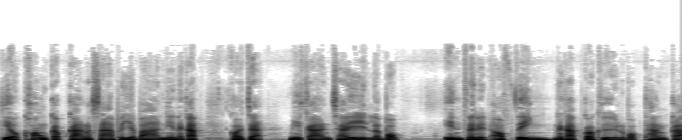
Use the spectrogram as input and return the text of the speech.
เกี่ยวข้องกับการรักษาพยาบาลนี่นะครับ ก็จะมีการใช้ระบบ Internet of Things นะครับ ก็คือระบบทางไกล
